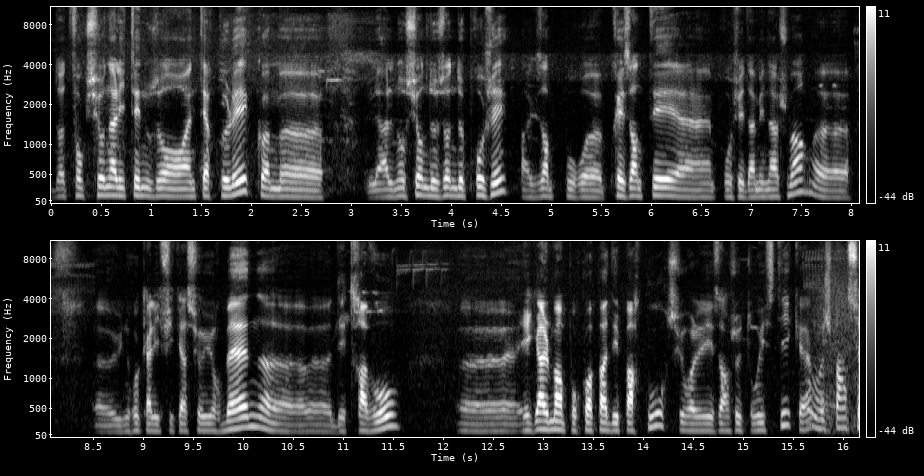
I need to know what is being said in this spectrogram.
D'autres fonctionnalités nous ont interpellés, comme la notion de zone de projet, par exemple pour présenter un projet d'aménagement. Euh, une requalification urbaine, euh, des travaux, euh, également, pourquoi pas, des parcours sur les enjeux touristiques. Hein. Je pense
